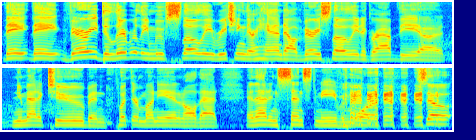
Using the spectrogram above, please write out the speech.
they they very deliberately moved slowly, reaching their hand out very slowly to grab the uh, pneumatic tube and put their money in and all that, and that incensed me even more. so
